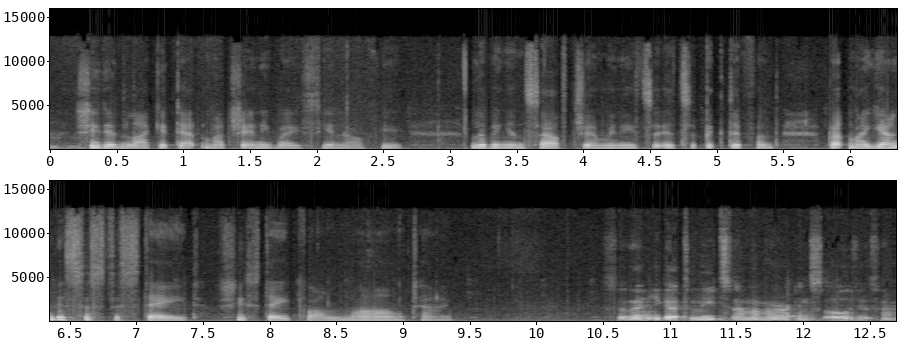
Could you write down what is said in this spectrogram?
Mhm. she didn't like it that much, anyways. You know, if you living in South Germany, it's a, it's a bit different. But my younger sister stayed. She stayed for a long time. So then you got to meet some American soldiers, huh?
